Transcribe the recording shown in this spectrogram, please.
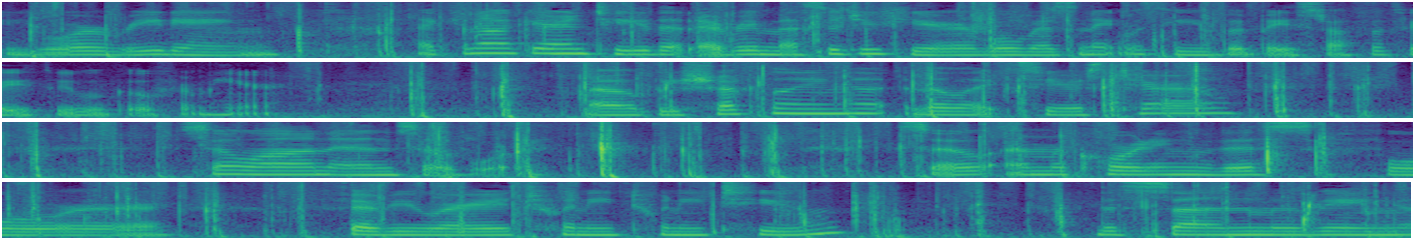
your reading. I cannot guarantee that every message you hear will resonate with you, but based off of faith, we will go from here. I will be shuffling the Light Seers Tarot, so on and so forth. So I'm recording this for February 2022. The sun moving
